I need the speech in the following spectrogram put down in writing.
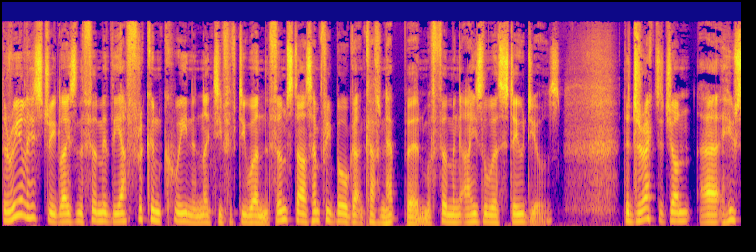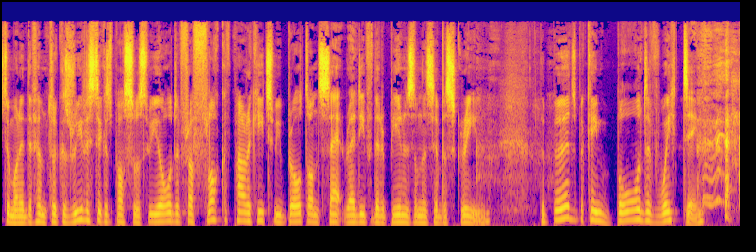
The real history lies in the film of The African Queen in 1951. The film stars Humphrey Bogart and Katharine Hepburn were filming Isleworth Studios. The director, John uh, Huston, wanted the film to look as realistic as possible, so he ordered for a flock of parakeets to be brought on set ready for their appearance on the silver screen. The birds became bored of waiting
